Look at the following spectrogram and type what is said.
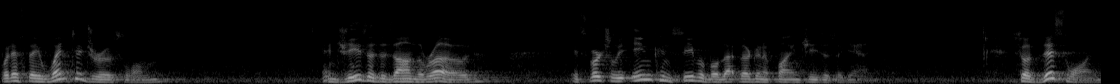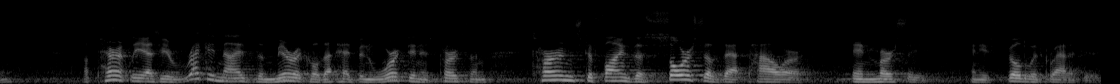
But if they went to Jerusalem and Jesus is on the road, it's virtually inconceivable that they're going to find Jesus again. So this one apparently as he recognized the miracle that had been worked in his person, turns to find the source of that power in mercy, and he's filled with gratitude.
